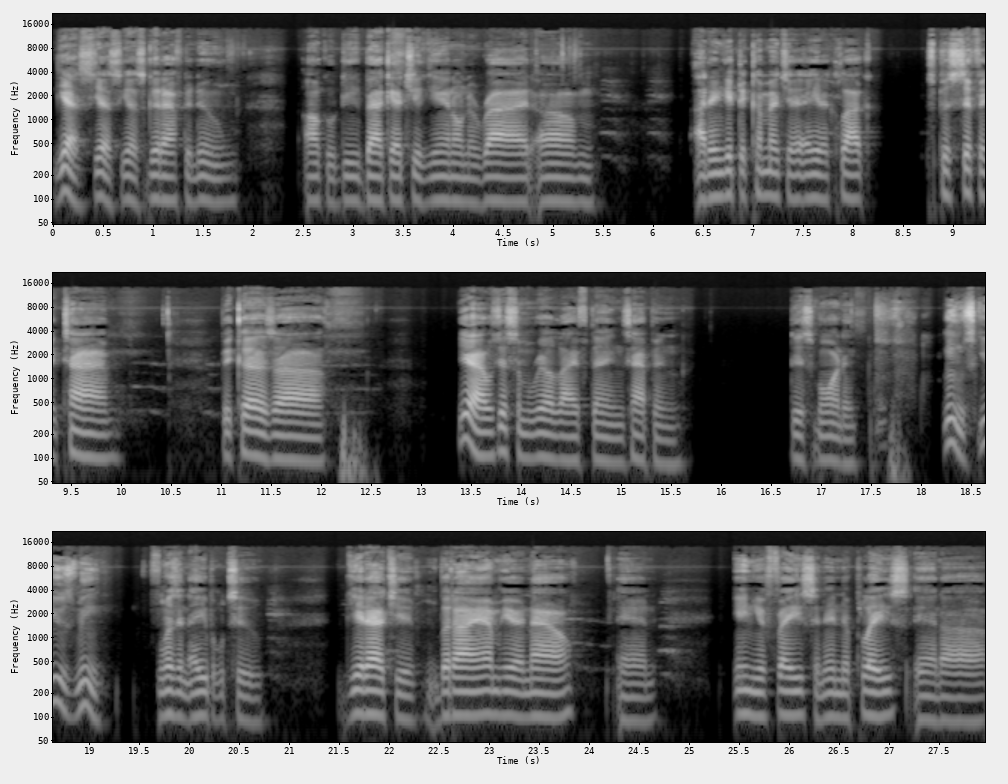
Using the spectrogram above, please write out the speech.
Yes, yes, yes. Good afternoon. Uncle D back at you again on the ride. Um I didn't get to come at you at eight o'clock specific time because uh yeah, it was just some real life things happened this morning. Mm, excuse me. Wasn't able to get at you, but I am here now and in your face and in the place and uh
